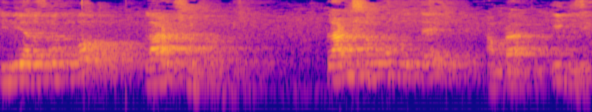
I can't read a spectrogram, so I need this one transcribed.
কি নিয়ে আলোচনা করব? প্লান্ট সম্পদ। প্লান্ট সম্পদ বলতে আমরা কি বুঝি?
